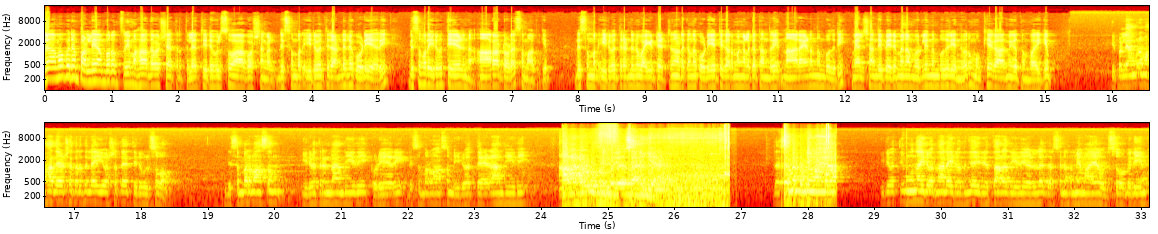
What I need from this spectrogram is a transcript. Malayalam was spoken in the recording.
രാമപുരം പള്ളിയാമ്പുറം ശ്രീ മഹാദേവ ക്ഷേത്രത്തിലെ തിരുവുത്സവ ആഘോഷങ്ങൾ ഡിസംബർ ഇരുപത്തിരണ്ടിന് കൊടിയേറി ഡിസംബർ ഇരുപത്തിയേഴിന് ആറാട്ടോടെ സമാപിക്കും. ഡിസംബർ ഇരുപത്തിരണ്ടിന് വൈകിട്ട് എട്ടിന് നടക്കുന്ന കൊടിയേറ്റ് കർമ്മങ്ങൾക്ക് തന്ത്രി നാരായണൻ നമ്പൂതിരി മേൽശാന്തി പെരുമന മുരളി നമ്പൂതിരി എന്നിവർ മുഖ്യ കാർമ്മികത്വം വഹിക്കും. ഈ പള്ളിയാമ്പുറം മഹാദേവ ക്ഷേത്രത്തിലെ ഈ വർഷത്തെ തിരുവുത്സവം ഡിസംബർ മാസം ഇരുപത്തിരണ്ടാം തീയതി കൊടിയേറി ഡിസംബർ മാസം ഇരുപത്തി ഏഴാം തീയതി ആറാട്ടോടുകൂടി പര്യവസാനിക്കുകയാണ് ദർശനപുണ്യമായ ഇരുപത്തിമൂന്ന് ഇരുപത്തിനാല് ഇരുപത്തഞ്ച് ഇരുപത്തി ആറ് തീയതികളിൽ ദർശനപുണ്യമായ ഉത്സവബലിയും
